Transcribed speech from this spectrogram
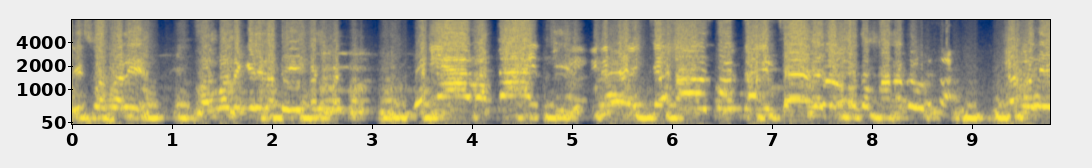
विश्वासाने संपन्न केली जाते. ही रंगपंचमी गणपती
